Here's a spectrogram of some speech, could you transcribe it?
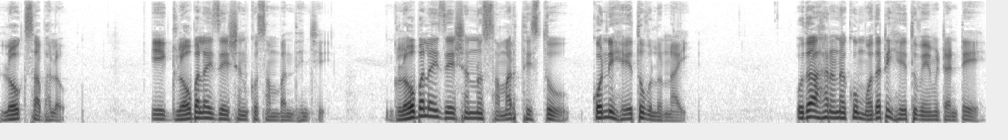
లోక్సభలో ఈ గ్లోబలైజేషన్కు సంబంధించి. గ్లోబలైజేషన్ను సమర్థిస్తూ కొన్ని హేతువులున్నాయి. ఉదాహరణకు మొదటి హేతువేమిటంటే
